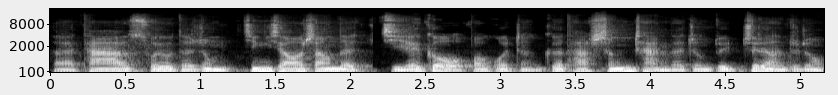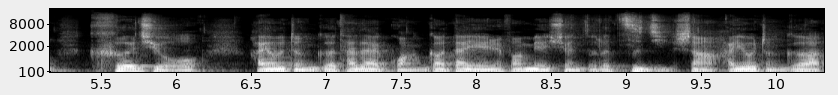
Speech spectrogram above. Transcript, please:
呃，它所有的这种经销商的结构，包括整个它生产的这种对质量的这种苛求，还有整个它在广告代言人方面选择了自己上，还有整个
